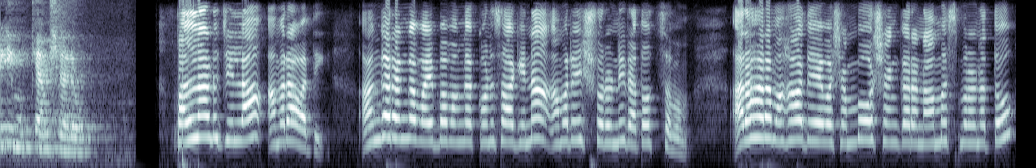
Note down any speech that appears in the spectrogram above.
ముఖ్యాంశాలు. పల్నాడు జిల్లా అమరావతి. అంగరంగ వైభవంగా కొనసాగిన అమరేశ్వరుని రథోత్సవం. అరహర మహాదేవ శంభో శంకర నామస్మరణతో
